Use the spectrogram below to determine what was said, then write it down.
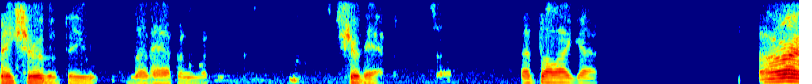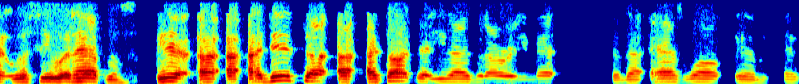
make sure that they let happen what should happen. So that's all I got. All right, we'll see what happens. Yeah, I I, I did. Th- I, I thought that you guys had already met because I asked Walt and, and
